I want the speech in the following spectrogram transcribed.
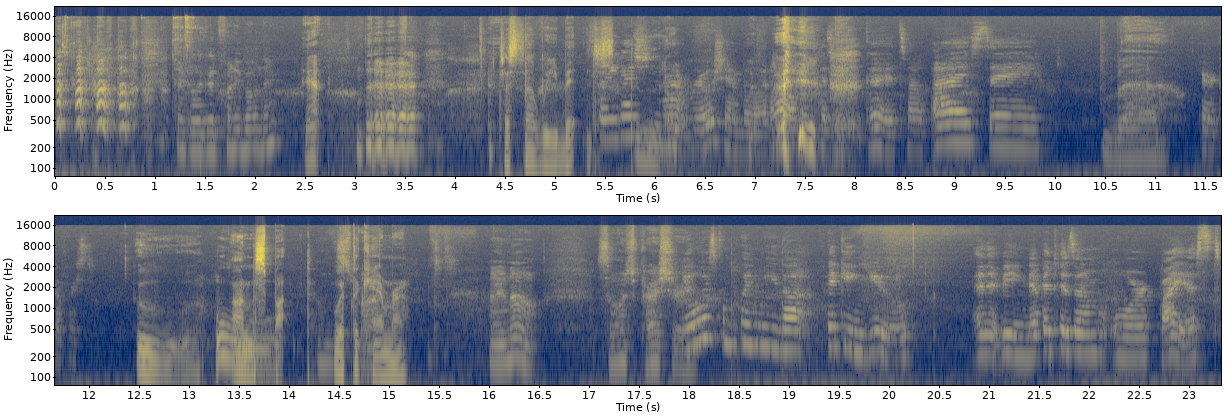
Tickle a good funny bone there. Yeah. Just a wee bit. So you guys should not Rochambeau at all because you're good. So I say Blah. Eric go first. Ooh, on the spot On with the spot. camera. I know. So much pressure. You always complain me not picking you, and it being nepotism or biased.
